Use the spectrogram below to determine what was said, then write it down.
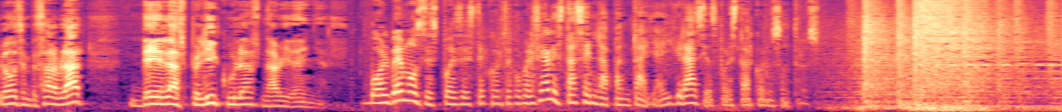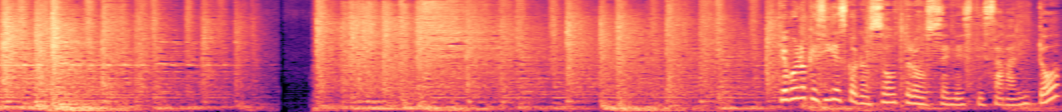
y vamos a empezar a hablar de las películas navideñas. Volvemos después de este corte comercial. Estás en la pantalla y gracias por estar con nosotros. Qué bueno que sigues con nosotros en este sabadito.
